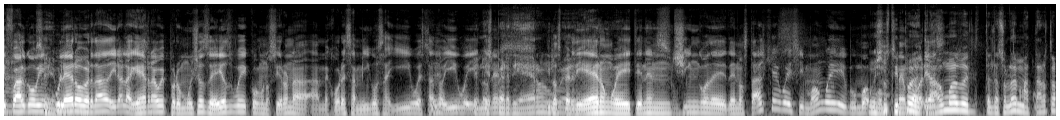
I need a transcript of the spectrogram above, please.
entrenaba". fue algo bien Sí, culero, man. ¿verdad? De ir a la guerra, güey. Pero muchos de ellos, güey, conocieron a, a mejores amigos allí, güey, estando ahí, güey. Y los tienen- perdieron. Y los güey. perdieron, güey. Tienen un chingo de, de nostalgia, güey. Simón, güey. Muchos tipos de traumas, güey. Solo de matar a otra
